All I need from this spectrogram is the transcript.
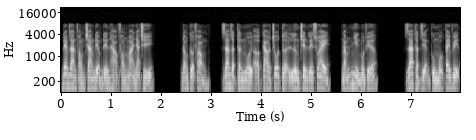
đem gian phòng trang điểm đến hào phóng mà nhã trí. Đóng cửa phòng, giang giật thần ngồi ở cao chỗ tựa lưng trên ghế xoay, ngắm nhìn bốn phía. Da thật diện cùng một tay vịn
